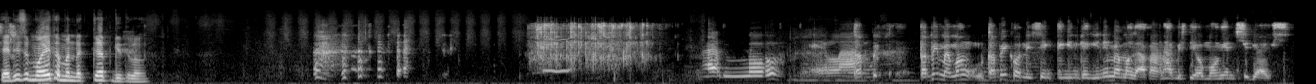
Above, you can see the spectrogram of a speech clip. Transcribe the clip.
Jadi semuanya teman dekat gitu loh. Aduh, elah. tapi tapi memang tapi kondisi kayak gini kayak gini memang gak akan habis diomongin sih guys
